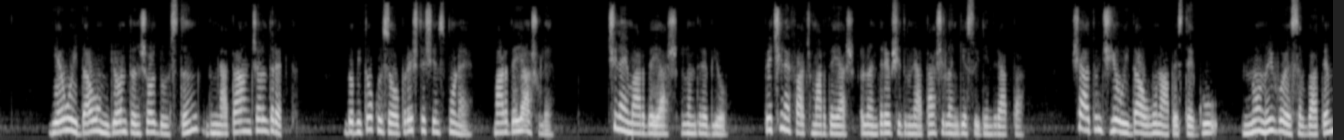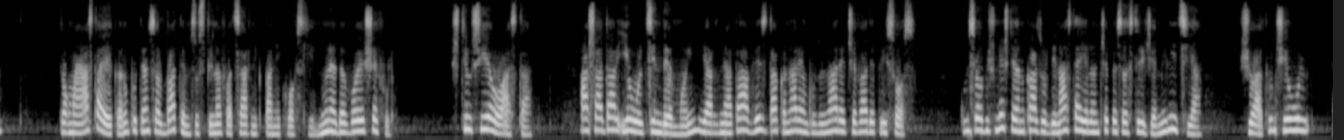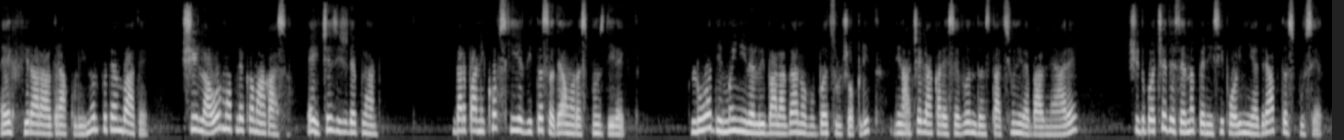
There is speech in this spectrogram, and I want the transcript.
Eu îi dau un ghiont în șoldul stâng, dumneata în cel drept. Dobitocul se oprește și îmi spune, Mardeiașule. Cine-i Mardeiaș? îl întreb eu. Pe cine faci Mardeiaș? îl întreb și dumneata și îl înghesui din dreapta. Și atunci eu îi dau una peste gu... Nu, nu-i voie să-l batem. Tocmai asta e, că nu putem să-l batem, suspină fățarnic Panikovski. Nu ne dă voie șeful. Știu și eu asta. Așadar, eu îl țin de mâini, iar dumneata vezi dacă n-are în buzunare ceva de prisos. Cum se obișnuiește în cazuri din astea, el începe să strige miliția. Și eu atunci eu îl... Eh, firar al dracului, nu-l putem bate. Și la urmă plecăm acasă. Ei, ce zici de plan? Dar Panikovski evită să dea un răspuns direct. Luă din mâinile lui Balaganov bățul cioplit, din acelea care se vând în stațiunile balneare, și după ce desenă pe nisip o linie dreaptă, spuse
